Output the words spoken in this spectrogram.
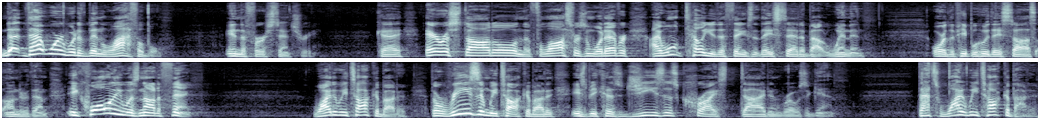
that word would have been laughable in the first century. Okay? Aristotle and the philosophers and whatever, I won't tell you the things that they said about women or the people who they saw as under them. Equality was not a thing. Why do we talk about it? The reason we talk about it is because Jesus Christ died and rose again. That's why we talk about it.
